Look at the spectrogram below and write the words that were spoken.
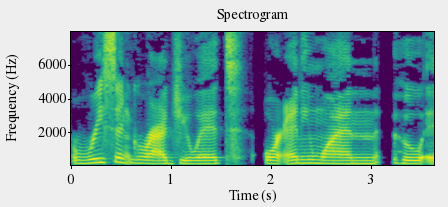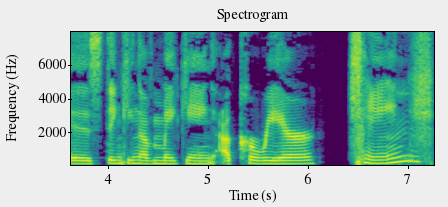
recent graduate or anyone who is thinking of making a career change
